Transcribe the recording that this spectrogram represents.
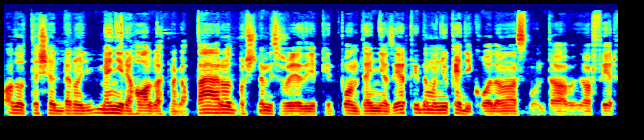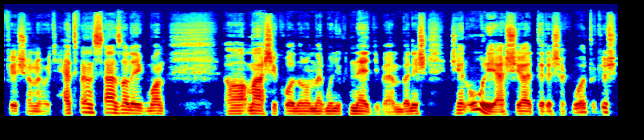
adott esetben, hogy mennyire hallgat meg a párod, most nem biztos, hogy ez egyébként pont ennyi az érték, de mondjuk egyik oldalon azt mondta a férfi és a nő, hogy 70%-ban, a másik oldalon meg mondjuk 40-ben, és, és ilyen óriási eltérések voltak, és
